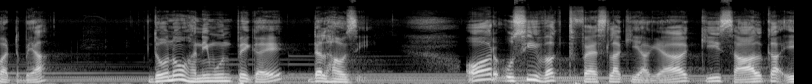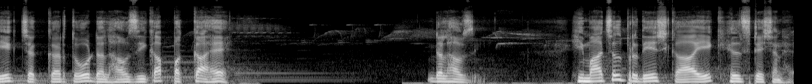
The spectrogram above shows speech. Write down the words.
पट ब्याह दोनों हनीमून पे गए डलहौजी। और उसी वक्त फैसला किया गया कि साल का एक चक्कर तो डलहौजी का पक्का है। डलहौजी, हिमाचल प्रदेश का एक हिल स्टेशन है।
